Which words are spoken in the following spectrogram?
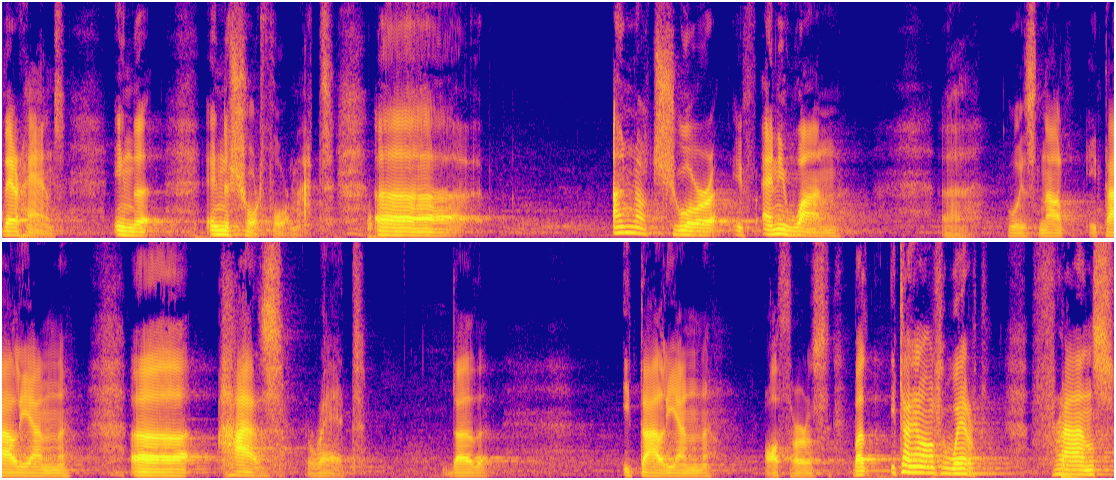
their hands in the, in the short format. Uh, I'm not sure if anyone uh, who is not Italian uh, has read the Italian authors, but Italian authors were. France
